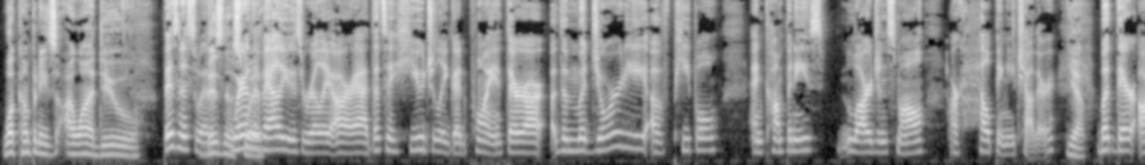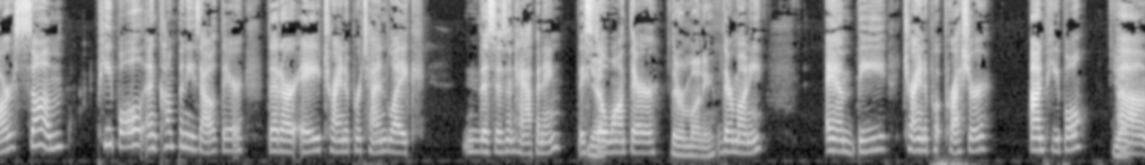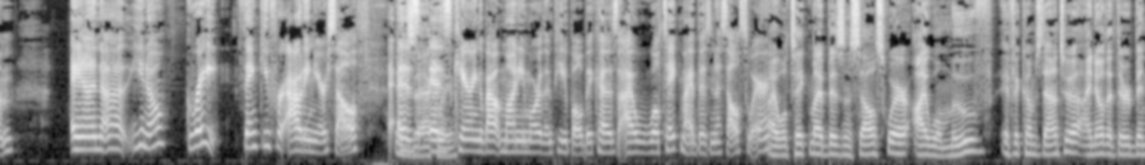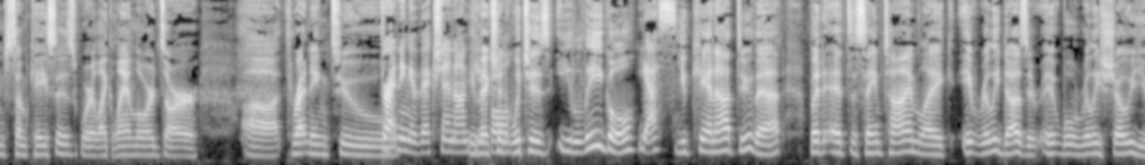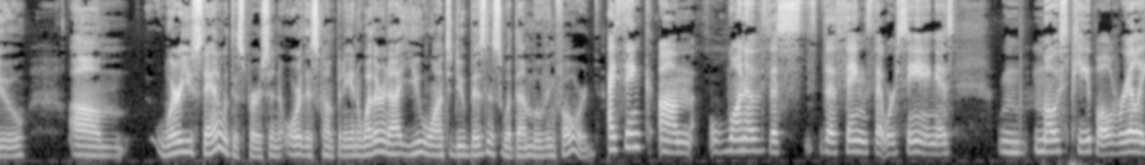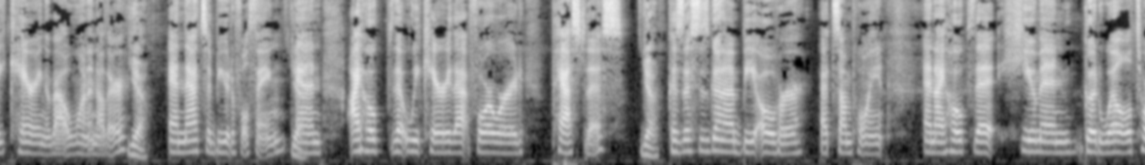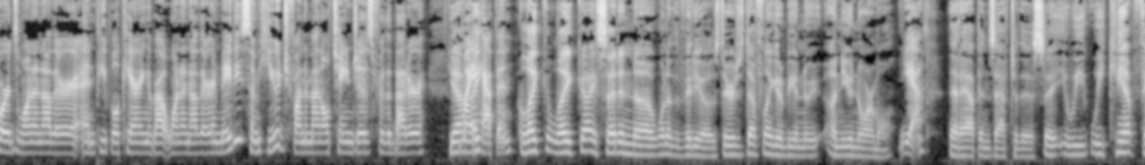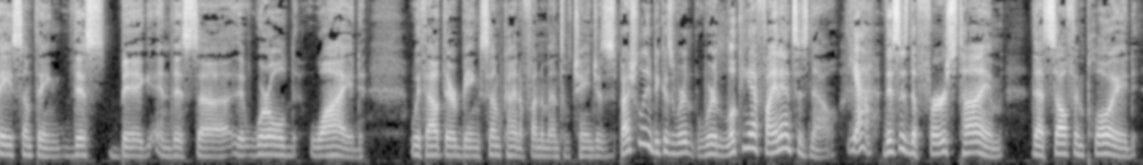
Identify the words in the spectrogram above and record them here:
what companies I want to do. business with Business where the values really are at. That's a hugely good point. There are the majority of people and companies, large and small, are helping each other. Yeah. But there are some people and companies out there that are A, trying to pretend like this isn't happening. They still want their Their money. their money. And B, trying to put pressure on people. Yeah. Um, and uh, you know, great. Thank you for outing yourself as Exactly. as caring about money more than people because I will take my business elsewhere. I will take my business elsewhere. I will move if it comes down to it. I know that there have been some cases where like landlords are uh, threatening to Threatening eviction on eviction, people. which is illegal. yes. You cannot do that. But at the same time, like it really does. It it will really show you um where you stand with this person or this company and whether or not you want to do business with them moving forward. I think um, one of the the things that we're seeing is m- most people really caring about one another, Yeah. And that's a beautiful thing. Yeah. And I hope that we carry that forward past this Yeah. because this is gonna be over at some point. And I hope that human goodwill towards one another and people caring about one another and maybe some huge fundamental changes for the better Yeah. might I- happen. like like I said in uh, one of the videos, there's definitely going to be a new a new normal Yeah. That happens after this. We we can't face something this big and this uh, worldwide without there being some kind of fundamental changes, especially because we're we're looking at finances now. Yeah. This is the first time that self-employed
